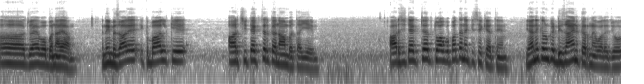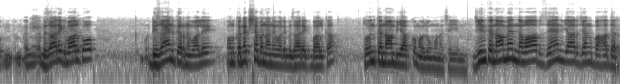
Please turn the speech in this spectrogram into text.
जो है वो बनाया। यानी मज़ार इकबाल के आर्किटेक्चर का नाम बताइए। आर्किटेक्चर तो आपको पता ना किसे कहते हैं? यानी कि उनके डिज़ाइन करने वाले जो मज़ार इकबाल को डिज़ाइन करने वाले, उनका नक्शा बनाने वाले मज़ार इकबाल का तो इनका नाम भी आपको मालूम होना चाहिए। जी, इनका नाम है नवाब जैन यार जंग बहादुर।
